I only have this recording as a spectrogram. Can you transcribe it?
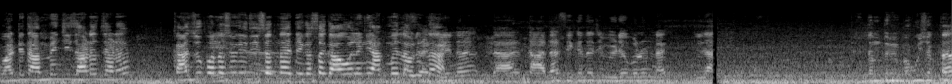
वाटेत आंब्यांची झाडच झाडं. काजू फणस वगैरे दिसत नाही ते. कसं गाववाल्यांनी आतमध्ये लावलेत ना. दहा सेकंदाचे व्हिडिओ बनवून टाक. तुझ्या एकदम तुम्ही बघू शकता.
